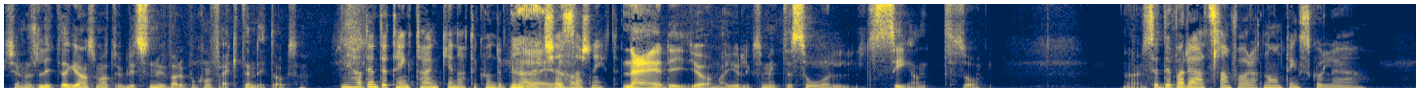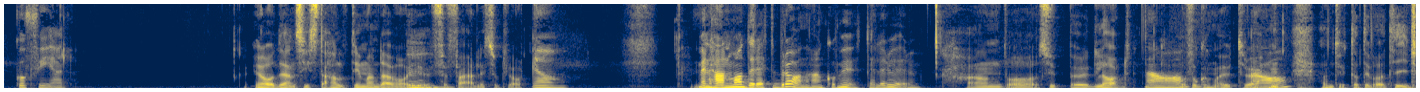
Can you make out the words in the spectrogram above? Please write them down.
kändes lite grann som att vi blev snuvade på konfekten lite också. Ni hade inte tänkt tanken att det kunde bli Nej, ett det hade- kejsarsnitt? Nej, det gör man ju liksom inte så sent så. Nej. Så det var rädslan för att någonting skulle gå fel? Ja, den sista halvtimman där var ju Mm. förfärligt såklart. Ja. Men han mådde rätt bra när han kom ut, eller hur? Han var superglad Ja. att få komma ut tror jag. Ja. Han tyckte att det var tid.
